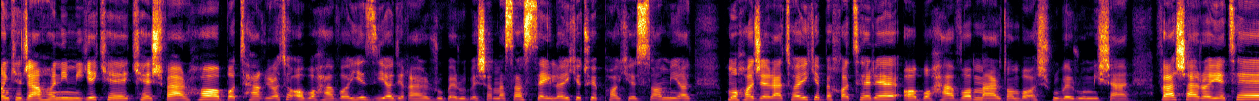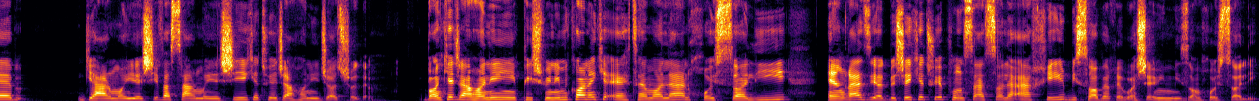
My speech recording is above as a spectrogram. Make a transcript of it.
بانک جهانی میگه که کشورها با تغییرات آب و هوایی زیادی قرار روبرو بشن. مثلا سیلایی که توی پاکستان میاد مهاجرت هایی که به خاطر آب و هوا مردم باش روبرو میشن و شرایط گرمایشی و سرمایشی که توی جهان ایجاد شده. بانک جهانی پیش بینی می‌کنه که احتمالا خوشسالی انقدر زیاد بشه که توی 500 سال اخیر بی سابقه باشه این میزان خوشسالی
